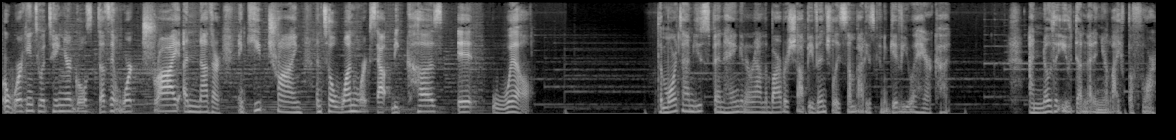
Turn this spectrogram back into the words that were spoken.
or working to attain your goals doesn't work, try another and keep trying until one works out because it will. The more time you spend hanging around the barbershop, eventually somebody's going to give you a haircut. I know that you've done that in your life before.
